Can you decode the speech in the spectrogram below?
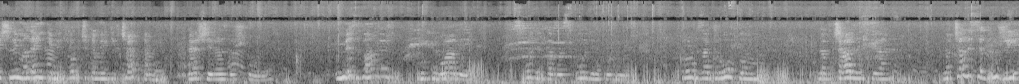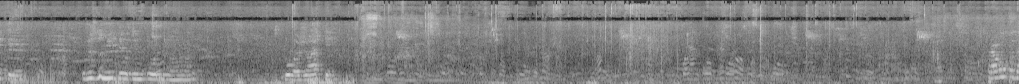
Прийшли маленькими хлопчиками і дівчатками перший раз до школи. І ми з вами крокували сходинка за сходинкою, крок за кроком, навчалися, навчалися дружити, розуміти один одного, поважати.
